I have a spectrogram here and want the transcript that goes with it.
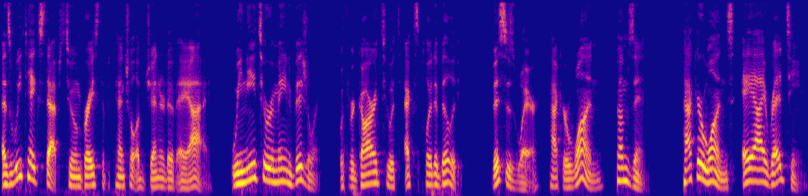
As we take steps to embrace the potential of generative AI, we need to remain vigilant with regard to its exploitability. This is where HackerOne comes in. HackerOne's AI Red Team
